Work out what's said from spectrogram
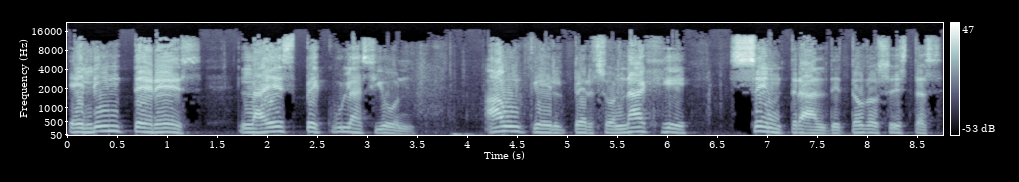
el interés, la especulación, aunque el personaje central de todas estas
